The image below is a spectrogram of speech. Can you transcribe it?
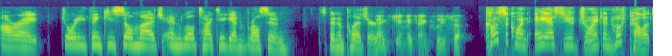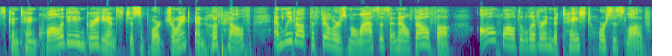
All right. Jordi, thank you so much. And we'll talk to you again real soon. It's been a pleasure. Thanks, Jamie. Thanks, Lisa. Cosequin ASU joint and hoof pellets contain quality ingredients to support joint and hoof health and leave out the fillers molasses and alfalfa, all while delivering the taste horses love.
